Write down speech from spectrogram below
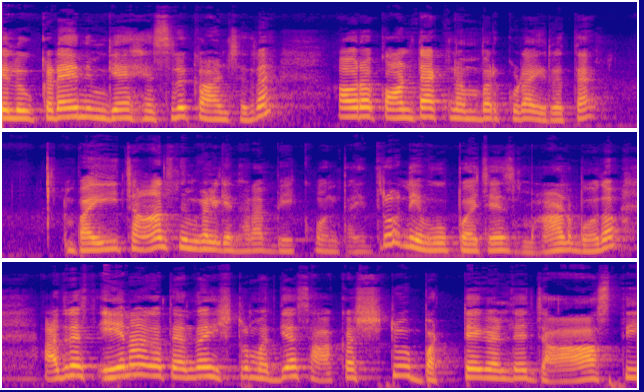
ಕೆಲವು ಕಡೆ ನಿಮಗೆ ಹೆಸರು ಕಾಣಿಸಿದ್ರೆ ಅವರ ಕಾಂಟ್ಯಾಕ್ಟ್ ನಂಬರ್ ಕೂಡ ಇರುತ್ತೆ. ಬೈ ಚಾನ್ಸ್ ನಿಮ್ಗಳಿಗೆ ಏನಾರ ಬೇಕು ಅಂತ ಇದ್ದರೂ ನೀವು ಪರ್ಚೇಸ್ ಮಾಡ್ಬೋದು. ಆದರೆ ಏನಾಗುತ್ತೆ ಅಂದರೆ ಇಷ್ಟ್ರ ಮಧ್ಯೆ ಸಾಕಷ್ಟು ಬಟ್ಟೆಗಳದೇ ಜಾಸ್ತಿ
